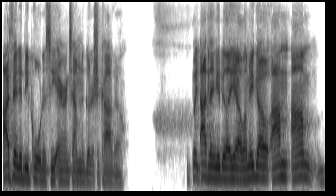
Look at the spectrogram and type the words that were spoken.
I think it'd be cool to see Aaron tell him go to Chicago. But I think he'd be like, "Yeah, let me go. I'm, I'm,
